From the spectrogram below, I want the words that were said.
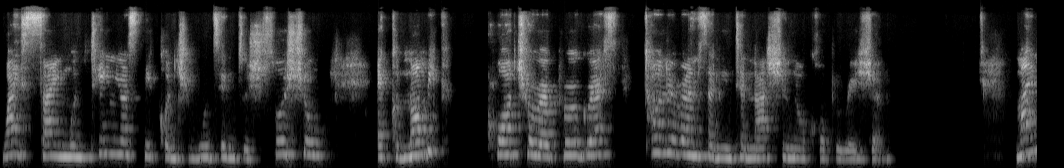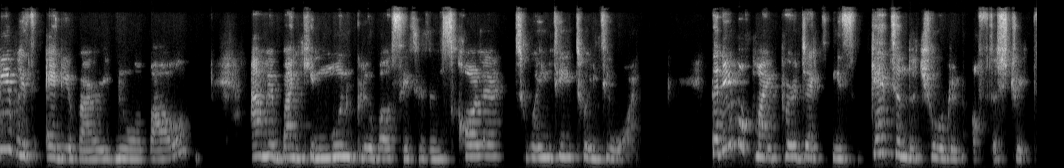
while simultaneously contributing to social, economic, cultural progress, tolerance, and international cooperation. My name is Eedee-Bari Nuobao. I'm a Ban Ki-moon Global Citizen Scholar 2021. The name of my project is Getting the Children Off the Street.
